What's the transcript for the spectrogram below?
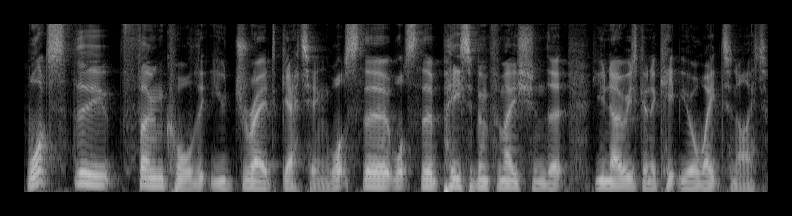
What's the phone call that you dread getting? What's the what's the piece of information information that you know is going to keep you awake tonight?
